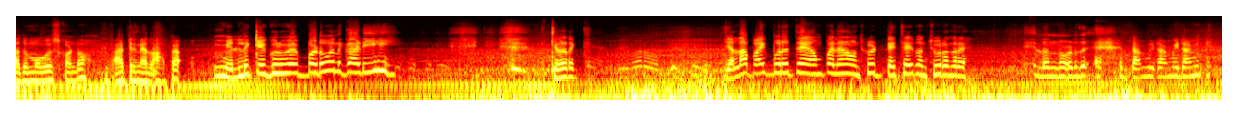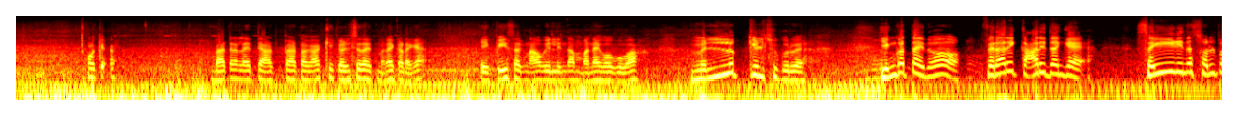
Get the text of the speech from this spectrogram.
ಅದು ಮುಗಿಸ್ಕೊಂಡು ಬ್ಯಾಟ್ರಿನೆಲ್ಲ ಹಾಪ ಮೆಲ್ಲಕ್ಕೆ ಗುರುವೆ ಬಡವನ ಗಾಡಿ. ಕೆಳಡಕ್ಕೆ ಎಲ್ಲ ಬೈಕ್ ಬರುತ್ತೆ ಹಂಪಲ್ಲಿ ಏನೋ ಒಂದು ಕೊಟ್ಟು ಟಚ್ ಆಯ್ತು ಒಂಚೂರು ಅಂದರೆ. ಇಲ್ಲೊಂದು ನೋಡಿದೆ. ಡಾಮಿ ಡಾಮಿ ಡಾಮಿ ಓಕೆ ಬ್ಯಾಟ್ರೆಲ್ಲ ಐತೆ ಆಟ ಪ್ಯಾಟಾಗಿ ಹಾಕಿ ಕಳಿಸಿದಾಯ್ತು ಮನೆ ಕಡೆಗೆ. ಈಗ ಪೀಸಾಗಿ ನಾವು ಇಲ್ಲಿಂದ ಮನೆಗೆ ಹೋಗುವ. ಮೆಲ್ಲಕ್ಕೆ ಕೀಳ್ಸು ಗುರುವೆ. ಹೆಂಗ್ ಗೊತ್ತಾ ಇದು? ಫೆರಾರಿ ಕಾರ್ ಇದ್ದಂಗೆ ಸೈಡಿಂದ ಸ್ವಲ್ಪ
